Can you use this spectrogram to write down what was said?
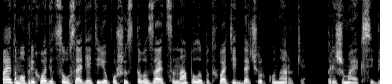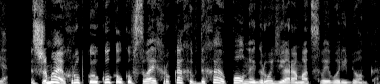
поэтому приходится усадить ее пушистого зайца на пол и подхватить дочурку на руки, прижимая к себе. Сжимаю хрупкую куколку в своих руках и вдыхаю полной грудью аромат своего ребенка.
